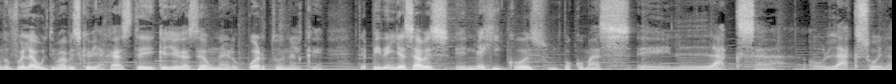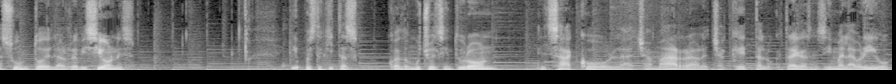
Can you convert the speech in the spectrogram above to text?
¿Cuándo fue la última vez que viajaste y que llegaste a un aeropuerto en el que te piden, ya sabes, en México es un poco más eh, laxa o laxo el asunto de las revisiones? Y pues te quitas cuando mucho el cinturón, el saco, la chamarra, la chaqueta, lo que traigas encima, el abrigo,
